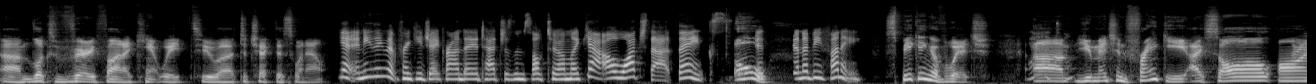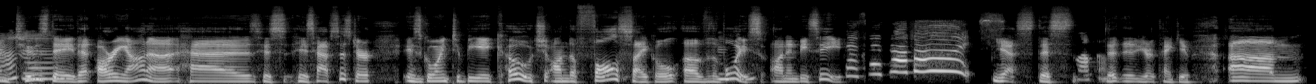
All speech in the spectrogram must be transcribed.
Um, looks very fun. I can't wait to uh, to check this one out. Yeah, anything that Frankie J. Grande attaches himself to, I'm like, yeah, I'll watch that. Thanks. Oh, it's gonna be funny. Speaking of which, um, you mentioned Frankie. I saw on. Tuesday that Ariana has his his half sister is going to be a coach on the fall cycle of The mm-hmm. Voice on NBC. This is The Voice. Yes, this. Th- th- thank you. Um,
